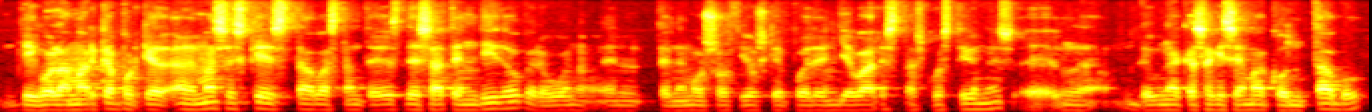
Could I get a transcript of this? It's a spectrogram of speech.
digo la marca porque además es que está bastante desatendido, pero bueno, tenemos socios que pueden llevar estas cuestiones eh, de una casa que se llama Contabo,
